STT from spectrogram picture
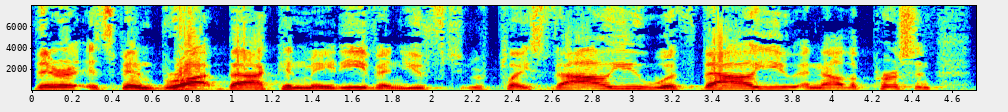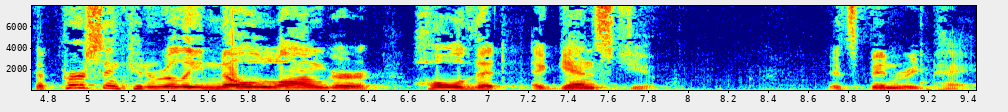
There, it's been brought back and made even. You've replaced value with value, and now the person, the person can really no longer hold it against you. It's been repaid.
